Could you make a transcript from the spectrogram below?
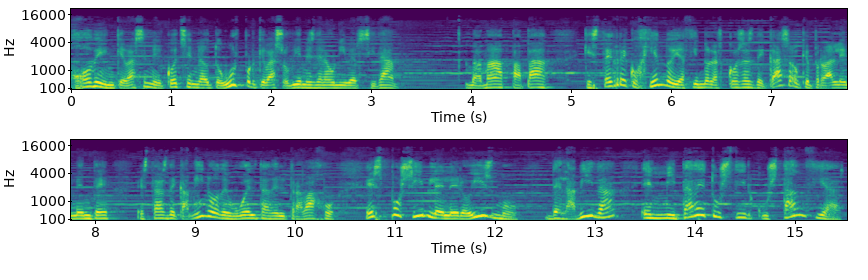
joven que vas en el coche, en el autobús porque vas o vienes de la universidad. Mamá, papá, que estáis recogiendo y haciendo las cosas de casa o que probablemente estás de camino o de vuelta del trabajo. Es posible el heroísmo de la vida en mitad de tus circunstancias,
